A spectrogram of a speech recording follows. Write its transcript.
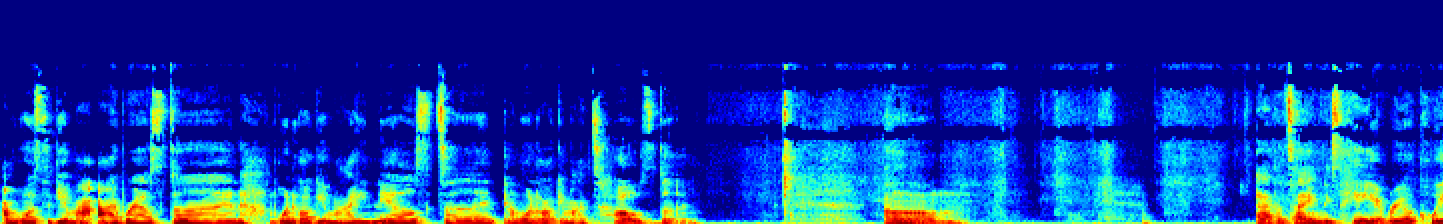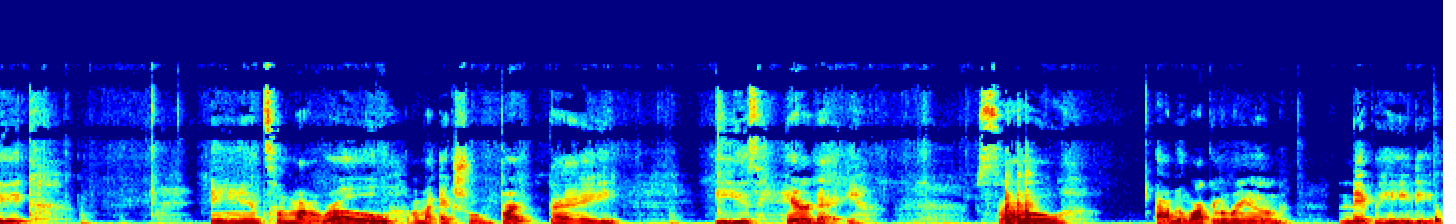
I'm going to get my eyebrows done. I'm going to go get my nails done. And I'm going to go get my toes done. Um, I have to tame this head real quick. And tomorrow, on my actual birthday, is hair day. So, I've been walking around nappy-headed.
